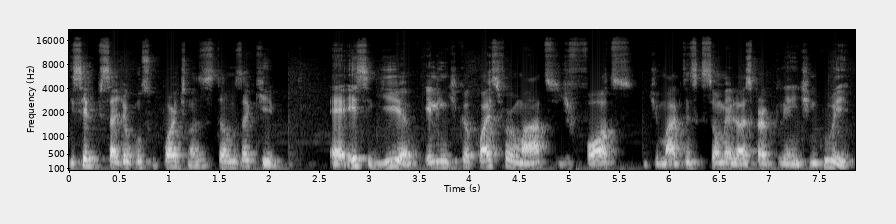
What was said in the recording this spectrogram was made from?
e se ele precisar de algum suporte, nós estamos aqui. É, esse guia, ele indica quais formatos de fotos de máquinas que são melhores para o cliente incluir.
